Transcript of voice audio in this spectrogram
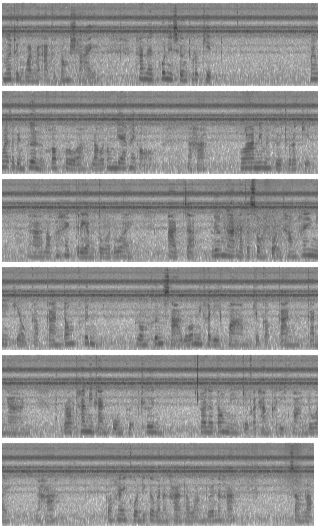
เมื่อถึงวันมันอาจจะต้องใช้ ถ้าในพูดในเชิงธุรกิจ ไม่ว่าจะเป็นเพื่อนหรือครอบครัว เราก็ต้องแยกให้ออกนะคะว่านี่มันคือธุรกิจนะคะเราก็ให้เตรียมตัวด้วย อาจจะเรื่องงานอาจจะส่งผลทำให้มีเกี่ยวกับการต้องขึ้น ลงขึ้นศาลหรือว่ามีคดีความเกี่ยวกับการการงาน เพราะถ้ามีการโกงเกิดขึ้น ก็จะต้องมีเกี่ยวกับทางคดีความด้วยนะคะ ก็ให้คนที่เกิดวันอังคารระวังด้วยนะคะสำหรับ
